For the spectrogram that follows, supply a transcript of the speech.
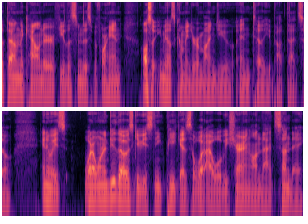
put that on the calendar if you listen to this beforehand. Also, emails coming to remind you and tell you about that. So, anyways, what I want to do though is give you a sneak peek as to what I will be sharing on that Sunday.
